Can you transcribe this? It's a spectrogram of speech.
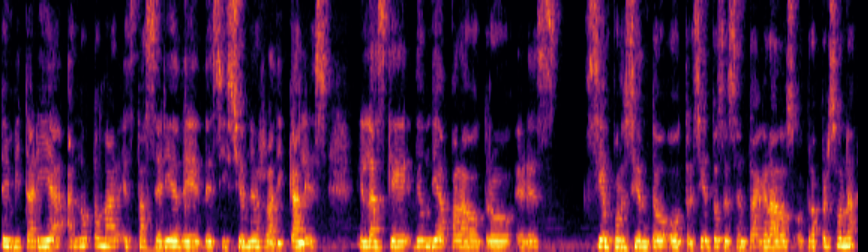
te invitaría a no tomar esta serie de decisiones radicales en las que de un día para otro eres 100% o 360 grados otra persona,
